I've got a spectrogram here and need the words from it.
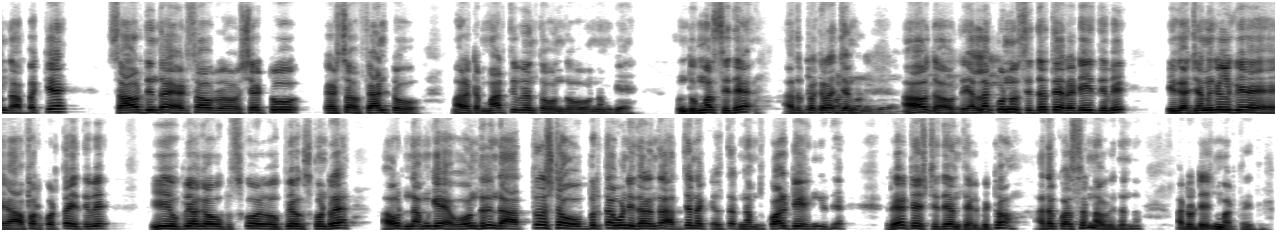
ಒಂದು ಹಬ್ಬಕ್ಕೆ ಸಾವಿರದಿಂದ ಎರಡು ಸಾವಿರ ಶರ್ಟು ಎರಡು ಸಾವಿರ ಪ್ಯಾಂಟು ಮಾರಾಟ ಮಾಡ್ತೀವಿ ಅಂತ ಒಂದು ನಮಗೆ ಒಂದು ಹುಮ್ಮಸ್ಸಿದೆ ಅದ್ರ ಪ್ರಕಾರ ಜನ? ಹೌದು ಹೌದು ಎಲ್ಲಕ್ಕೂ ಸಿದ್ಧತೆ ರೆಡಿ ಇದ್ದೀವಿ. ಈಗ ಜನಗಳಿಗೆ ಆಫರ್ ಕೊಡ್ತಾ ಇದ್ದೀವಿ. ಈ ಉಪಯೋಗ ಉಪಿಸ್ಕೊ ಉಪಯೋಗಿಸ್ಕೊಂಡ್ರೆ ಅವ್ರು ನಮಗೆ ಒಂದರಿಂದ ಹತ್ತರಷ್ಟು ಒಬ್ಬರು ತಗೊಂಡಿದ್ದಾರೆ ಅಂದರೆ ಹತ್ತು ಜನ ಕೇಳ್ತಾರೆ ನಮ್ದು ಕ್ವಾಲಿಟಿ ಹೆಂಗಿದೆ? ರೇಟ್ ಎಷ್ಟಿದೆ? ಅಂತ ಹೇಳ್ಬಿಟ್ಟು ಅದಕ್ಕೋಸ್ಕರ ನಾವು ಇದನ್ನು ಅಡ್ವರ್ಟೈಸ್ ಮಾಡ್ತಾ ಇದ್ದೀವಿ.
